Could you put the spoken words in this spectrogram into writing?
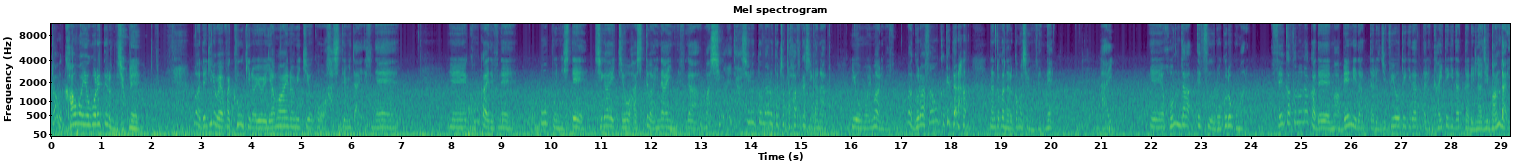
多分顔は汚れてるんでしょうね。まあできればやっぱり空気の良い山あいの道をこう走ってみたいですね、えー、今回ですねオープンにして市街地を走ってはいないんですが、まあ、市街地走るとなるとちょっと恥ずかしいかなという思いもあります。まあ、グラサンをかけたら なんとかなるかもしれませんね。はい。えー、ホンダ F660。生活の中で、まあ、便利だったり実用的だったり快適だったりラジバンダリ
